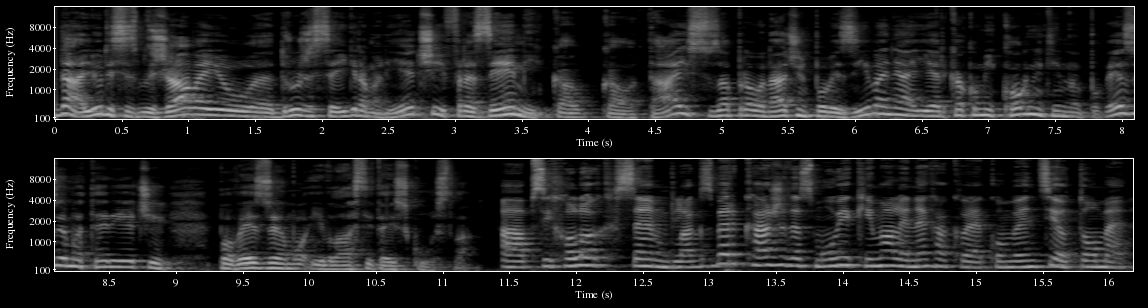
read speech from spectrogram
da, ljudi se zbližavaju, e, druže se igrama riječi, frazemi kao, kao taj su zapravo način povezivanja, jer kako mi kognitivno povezujemo te riječi, povezujemo i vlastita iskustva. A psiholog Sam Glucksberg kaže da smo uvijek imali nekakve konvencije o tome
